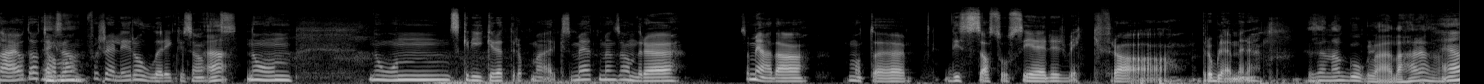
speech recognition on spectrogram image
Nei, og da tar man forskjellige roller, ikke sant. Ja. Noen, noen skriker etter oppmerksomhet, mens andre, som jeg da, på en måte disassosierer vekk fra problemer. Nå googla jeg det her. Altså. Ja.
